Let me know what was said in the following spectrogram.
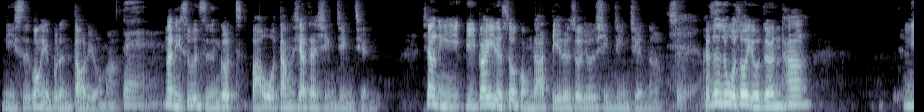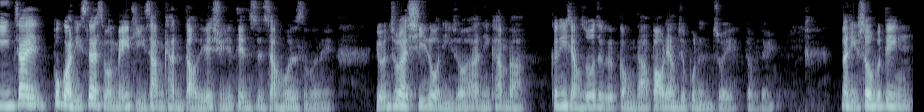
你时光也不能倒流嘛。对。那你是不是只能够把握当下，在行进间？像你礼拜一的时候，广达跌的时候就是行进间呢。是。可是如果说有的人他，你在不管你是在什么媒体上看到的，也许是电视上或者什么的，有人出来奚落你说啊，你看吧，跟你讲说这个广达爆量就不能追，对不对？那你说不定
